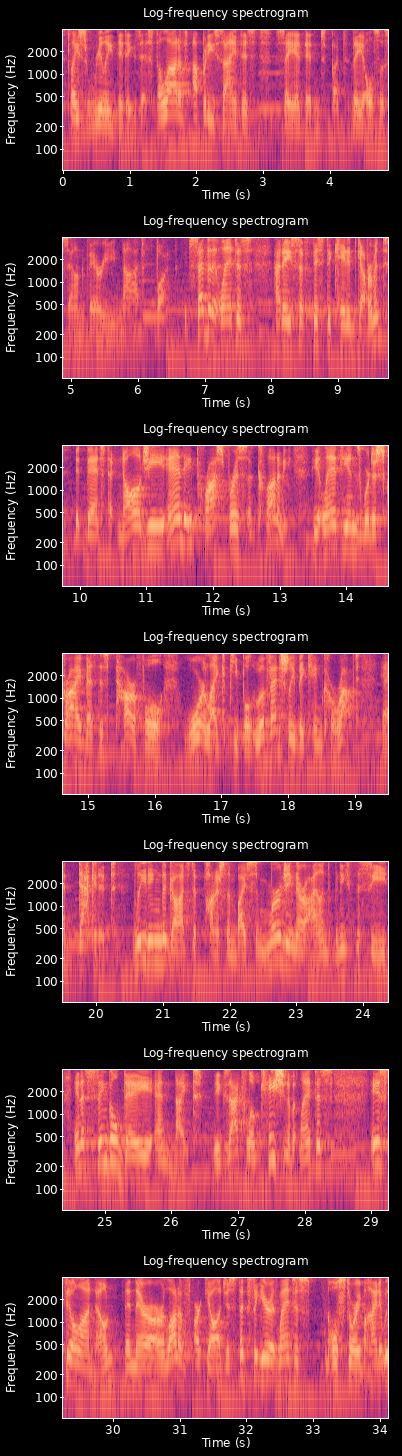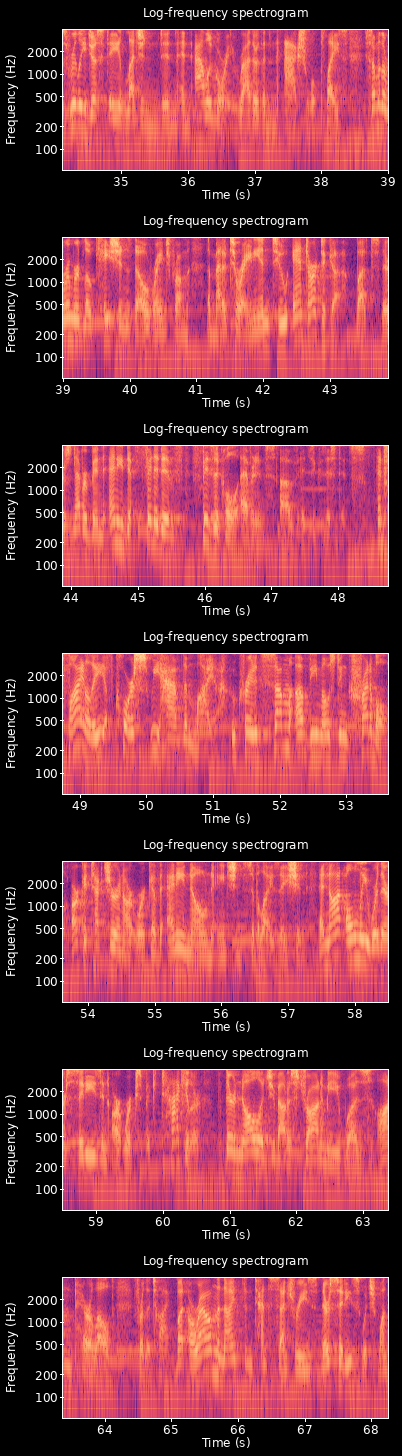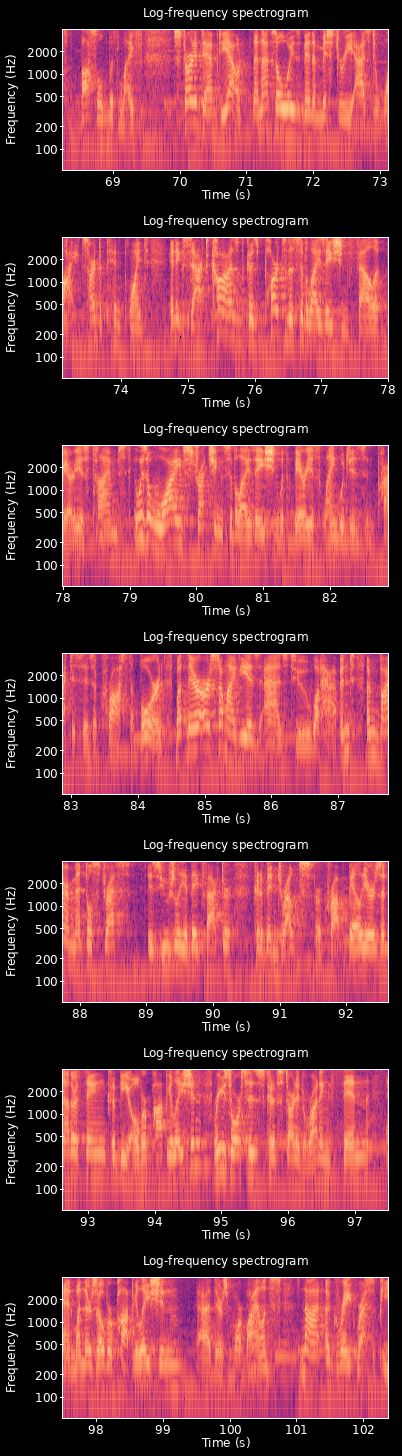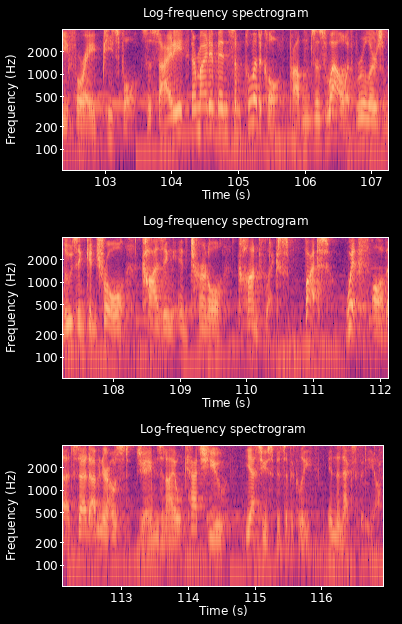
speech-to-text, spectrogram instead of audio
place really did exist. A lot of uppity scientists say it didn't, but they also sound very not fun. It's said that Atlantis had a sophisticated government, advanced technology, and a prosperous economy. The Atlanteans were described as this powerful, warlike people who eventually became corrupt and decadent, leading the gods to punish them by submerging their island beneath the sea in a single day and night. The exact location of Atlantis is still unknown, and there are a lot of archaeologists that figure Atlantis the whole story behind it was really just a legend and an allegory rather than an actual place. Some of the rumored locations, though, range from the Mediterranean to Antarctica, but there's never been any definitive physical evidence of its existence. And finally, of course, we have the Maya, who created some of the most incredible architecture and artwork of any known ancient civilization. And not only were their cities and artwork spectacular, but their knowledge about astronomy unparalleled for the time. But around the 9th and 10th centuries, their cities, which once bustled with life, started to empty out, and that's always been a mystery as to why. It's hard to pinpoint an exact cause because parts of the civilization fell at various times. It was a wide stretching civilization with various languages and practices across the board, but there are some ideas as to what happened. Environmental stress, is usually a big factor. Could have been droughts or crop failures. Another thing could be overpopulation. Resources could have started running thin, and when there's overpopulation, uh, there's more violence. Not a great recipe for a peaceful society. There might have been some political problems as well, with rulers losing control, causing internal conflicts. But with all of that said, I'm your host, James, and I will catch you, yes, you specifically, in the next video.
